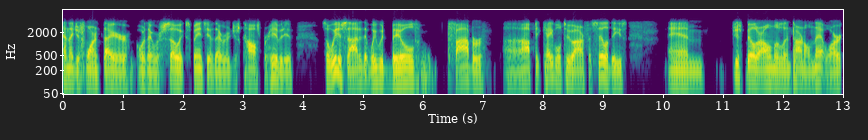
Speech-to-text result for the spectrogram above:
and they just weren't there, or they were so expensive they were just cost prohibitive. So we decided that we would build fiber uh, optic cable to our facilities and just build our own little internal network.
